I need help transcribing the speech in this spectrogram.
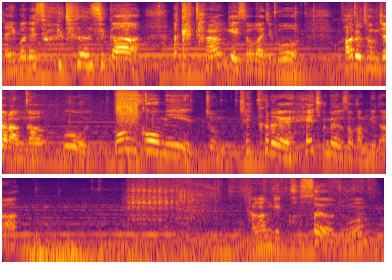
자 이번에 솔트 선수가 아까 당한 게 있어가지고 바로 정찰 안 가고 꼼꼼히 좀 체크를 해주면서 갑니다. 당한 게 컸어요 좀.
